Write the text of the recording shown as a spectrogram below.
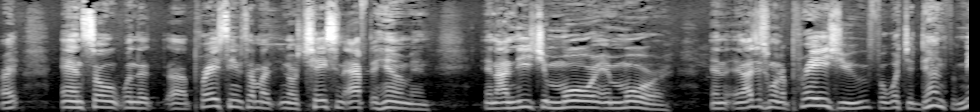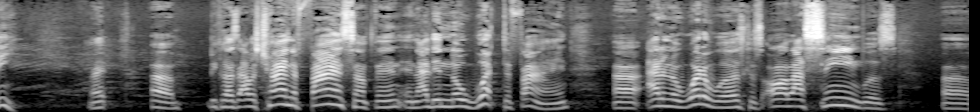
Right? And so when the uh, praise team was talking about you know chasing after Him and and I need you more and more and, and I just want to praise you for what you've done for me, right? Uh, because I was trying to find something and I didn't know what to find. Uh, I didn't know what it was because all I seen was uh,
